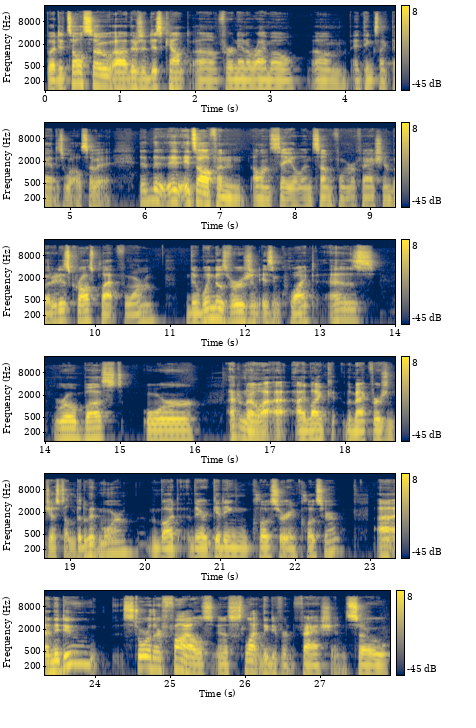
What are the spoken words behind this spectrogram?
But it's also, uh, there's a discount uh, for NaNoWriMo um, and things like that as well. So it, it, it's often on sale in some form or fashion, but it is cross platform. The Windows version isn't quite as robust, or I don't know. I, I like the Mac version just a little bit more, but they're getting closer and closer. Uh, and they do store their files in a slightly different fashion. So,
